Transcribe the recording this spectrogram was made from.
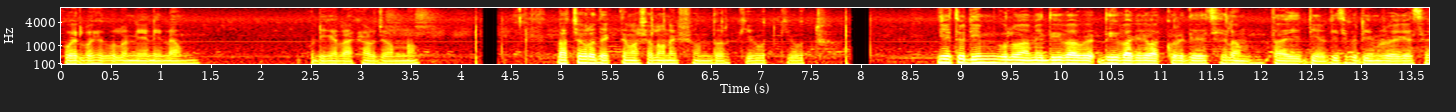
কোয়েল পাখিগুলো নিয়ে নিলাম বোর্ডিংয়ে রাখার জন্য। বাচ্চাগুলো দেখতে মশালা অনেক সুন্দর। কিউট কিউট যেহেতু ডিমগুলো আমি দুই ভাগে দুই ভাগে ভাগ করে দিয়েছিলাম, তাই কিছু ডিম রয়ে গেছে,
